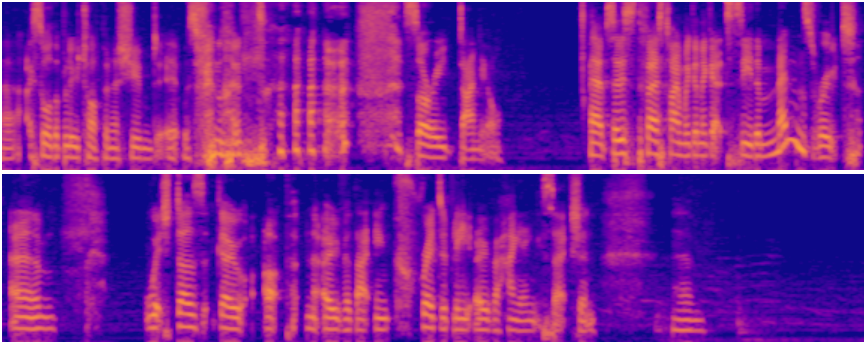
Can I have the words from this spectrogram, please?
Uh, I saw the blue top and assumed it was Finland. Sorry, Daniel. Um, so this is the first time we're going to get to see the men's route, um, which does go up and over that incredibly overhanging section. Um,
